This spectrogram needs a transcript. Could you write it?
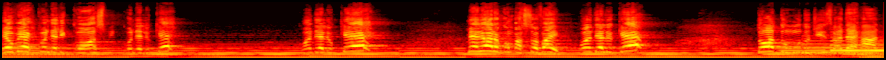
Eu vejo quando ele cospe, quando ele o quê? Quando ele o quê? Melhora com o pastor, vai. Quando ele o quê? Todo mundo diz, vai dar errado.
